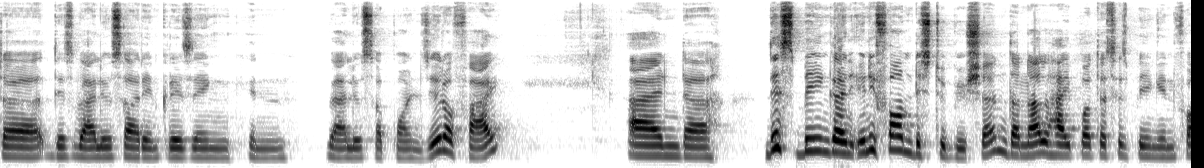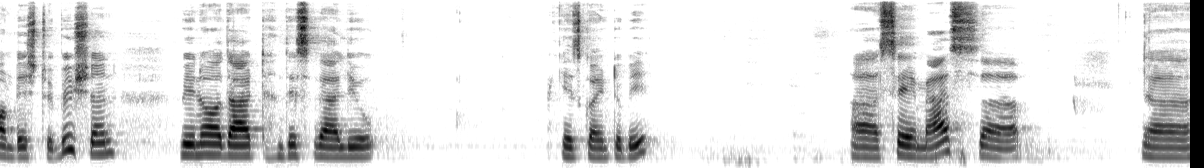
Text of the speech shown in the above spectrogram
uh, these values are increasing in values of 0.05 and uh, this being an uniform distribution, the null hypothesis being uniform distribution, we know that this value is going to be same as uh, uh,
